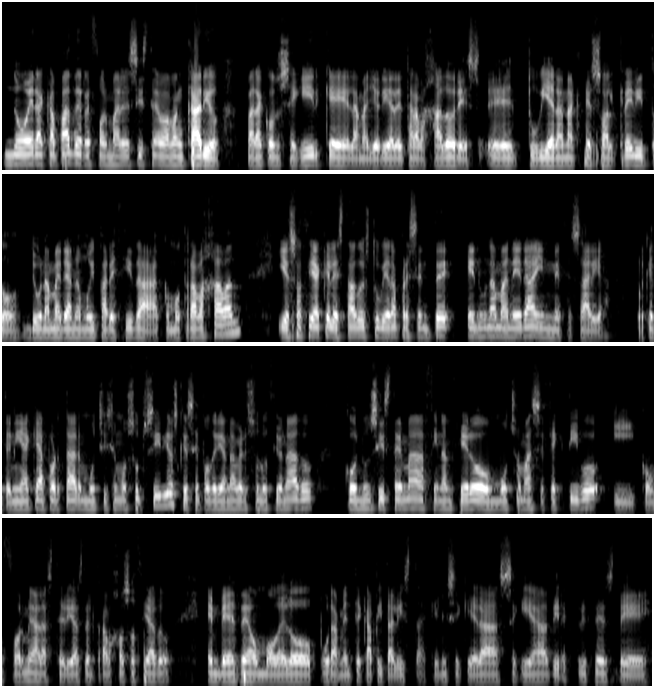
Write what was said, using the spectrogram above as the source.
no era capaz de reformar el sistema bancario para conseguir que la mayoría de trabajadores eh, tuvieran acceso al crédito de una manera muy parecida a cómo trabajaban y eso hacía que el Estado estuviera presente en una manera innecesaria, porque tenía que aportar muchísimos subsidios que se podrían haber solucionado con un sistema financiero mucho más efectivo y conforme a las teorías del trabajo asociado en vez de a un modelo puramente capitalista que ni siquiera seguía directrices de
